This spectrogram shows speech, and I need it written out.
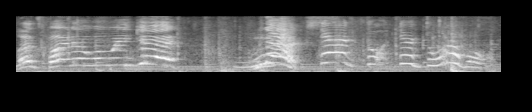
Let's find out what we get next. They're they're adorable.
